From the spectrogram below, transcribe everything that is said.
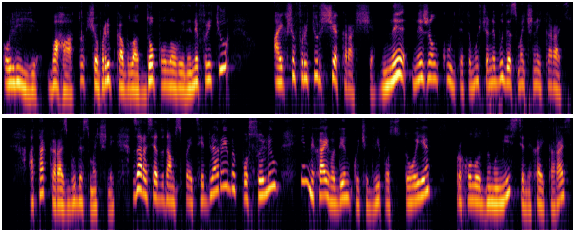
олії багато, щоб рибка була до половини, не фритюр. А якщо фритюр ще краще, не, не жалкуйте, тому що не буде смачний карась. А так карась буде смачний. Зараз я додам спеції для риби, посолю і нехай годинку чи дві постоє в прохолодному місці, нехай карась.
